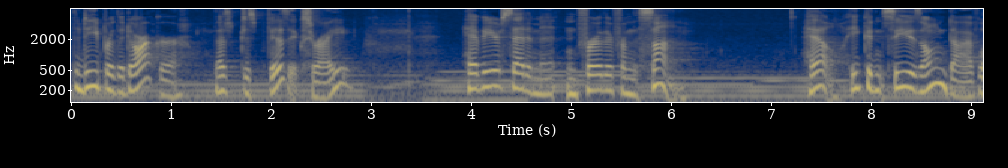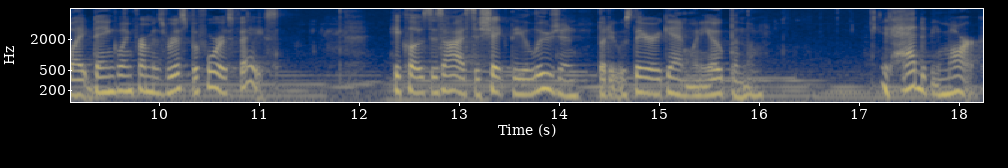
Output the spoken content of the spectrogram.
The deeper the darker. That's just physics, right? Heavier sediment and further from the sun. Hell, he couldn't see his own dive light dangling from his wrist before his face. He closed his eyes to shake the illusion, but it was there again when he opened them. It had to be Mark,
